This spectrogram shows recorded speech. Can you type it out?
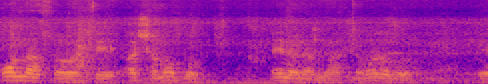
ondan sonraki aşama bu. En önemli aşama da bu. E,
